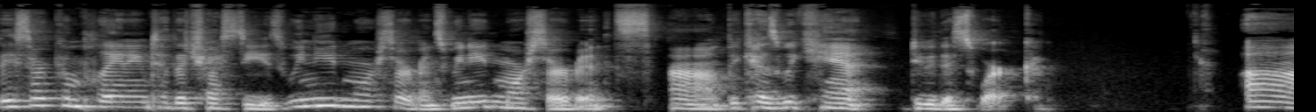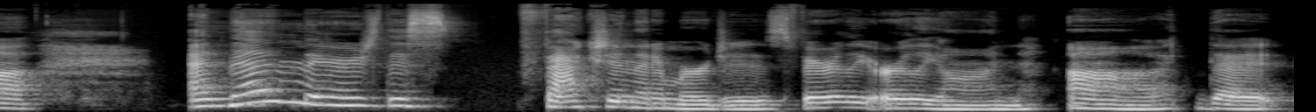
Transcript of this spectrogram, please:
they start complaining to the trustees we need more servants we need more servants uh, because we can't do this work uh, and then there's this faction that emerges fairly early on uh, that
